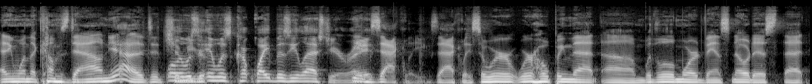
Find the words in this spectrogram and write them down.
anyone that comes down. Yeah, it, it should Well, it was be. it was quite busy last year, right? Exactly, exactly. So we're we're hoping that um, with a little more advanced notice that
